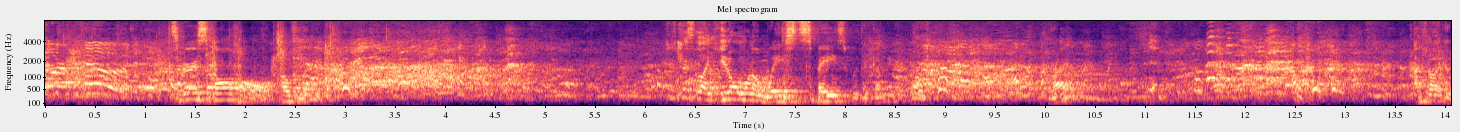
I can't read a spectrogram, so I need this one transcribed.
or food. It's a very small hole, hopefully. Just like, you don't want to waste space with the gummy bear. right? I feel like the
